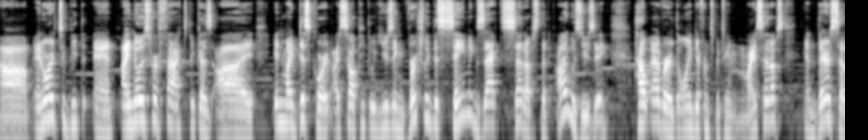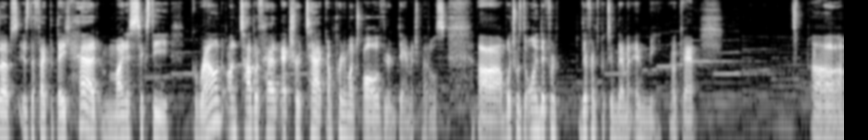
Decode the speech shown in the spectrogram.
Um, in order to beat the, and I know this for a fact because I, in my Discord, I saw people using virtually the same exact setups that I was using. However, the only difference between my setups and their setups is the fact that they had minus 60 ground on top of had extra attack on pretty much all of their damage medals, um, which was the only different difference between them and me, okay? Uh,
